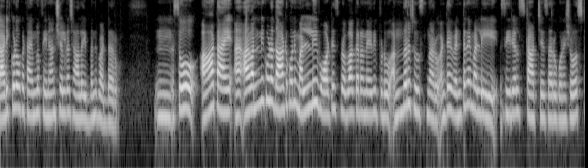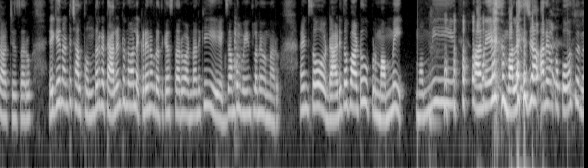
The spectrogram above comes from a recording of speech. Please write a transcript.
డాడీ కూడా ఒక టైంలో ఫినాన్షియల్గా చాలా ఇబ్బంది పడ్డారు. సో ఆ టై అవన్నీ కూడా దాటుకొని మళ్ళీ వాట్ ఈస్ ప్రభాకర్ అనేది ఇప్పుడు అందరూ చూస్తున్నారు. అంటే వెంటనే మళ్ళీ సీరియల్స్ స్టార్ట్ చేశారు కొన్ని షోస్ స్టార్ట్ చేశారు. ఎగైన్ అంటే చాలా తొందరగా టాలెంట్ ఉన్న వాళ్ళు ఎక్కడైనా బ్రతికేస్తారు అనడానికి ఎగ్జాంపుల్ మీ ఇంట్లోనే ఉన్నారు. అండ్ సో డాడీతో పాటు ఇప్పుడు మమ్మీ మమ్మీ అనే మలైజా అనే ఒక పర్సన్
